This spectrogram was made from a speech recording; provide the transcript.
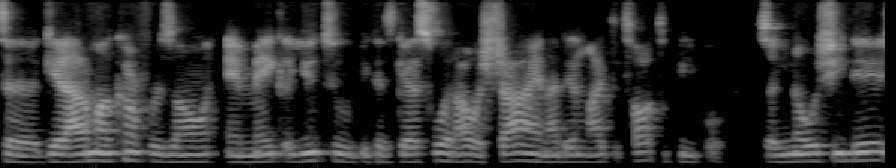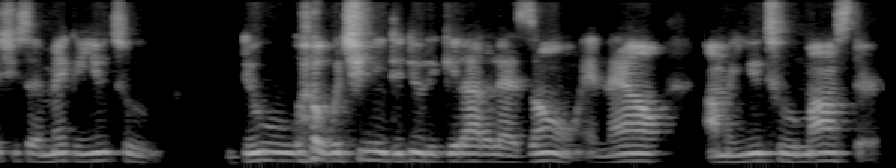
to get out of my comfort zone and make a YouTube because guess what? I was shy and I didn't like to talk to people. So you know what she did? She said, make a YouTube. Do what you need to do to get out of that zone. And now I'm a YouTube monster.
